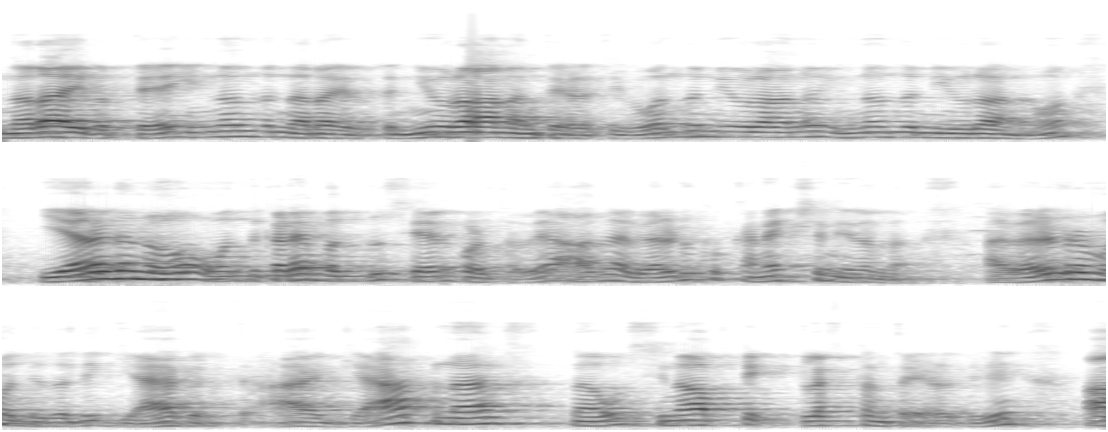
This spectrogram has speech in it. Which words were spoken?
ನರ ಇರುತ್ತೆ, ಇನ್ನೊಂದು ನರ ಇರುತ್ತೆ. ನ್ಯೂರಾನ್ ಅಂತ ಹೇಳ್ತೀವಿ. ಒಂದು ನ್ಯೂರಾನು, ಇನ್ನೊಂದು ನ್ಯೂರಾನು ಎರಡನ್ನೂ ಒಂದು ಕಡೆ ಬಂದು ಸೇರ್ಕೊಳ್ತವೆ. ಆದರೆ ಅವೆರಡಕ್ಕೂ ಕನೆಕ್ಷನ್ ಇರಲ್ಲ. ಅವೆರಡರ ಮಧ್ಯದಲ್ಲಿ ಗ್ಯಾಪ್ ಇರುತ್ತೆ. ಆ ಗ್ಯಾಪ್ನ ನಾವು ಸಿನಾಪ್ಟಿಕ್ ಕ್ಲೆಫ್ಟ್ ಅಂತ ಹೇಳ್ತೀವಿ. ಆ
